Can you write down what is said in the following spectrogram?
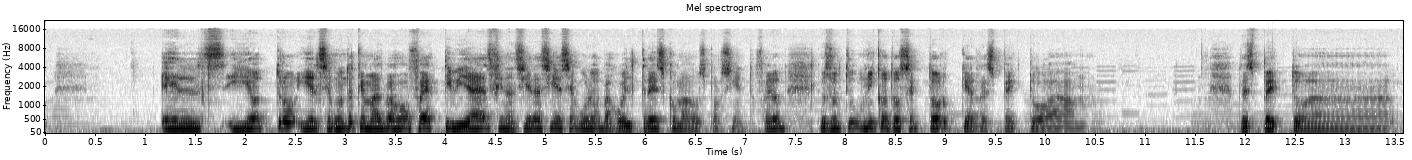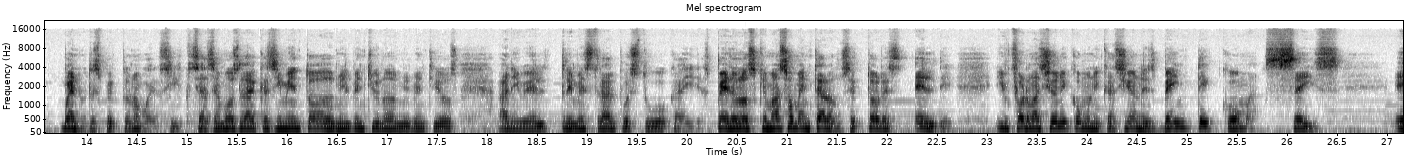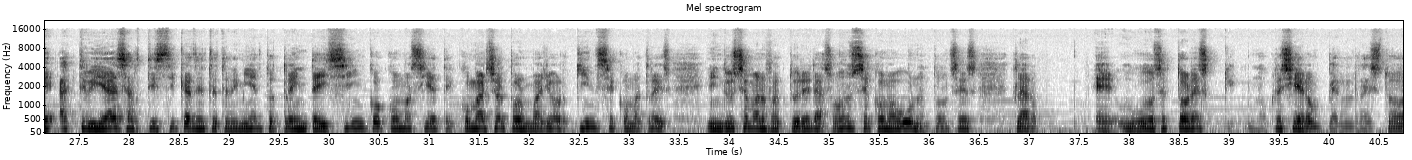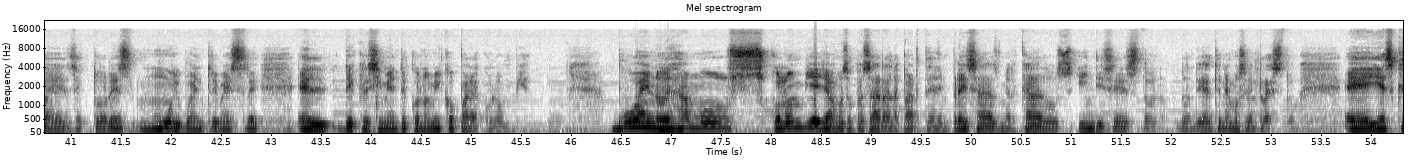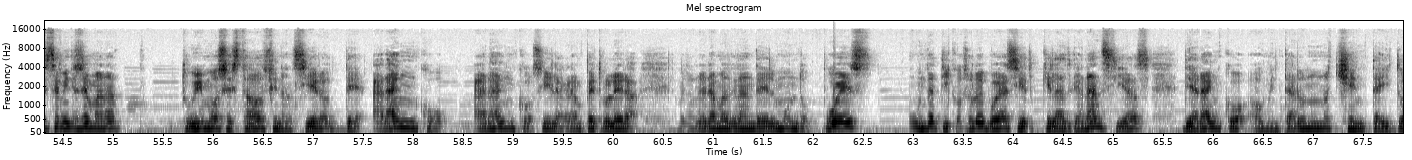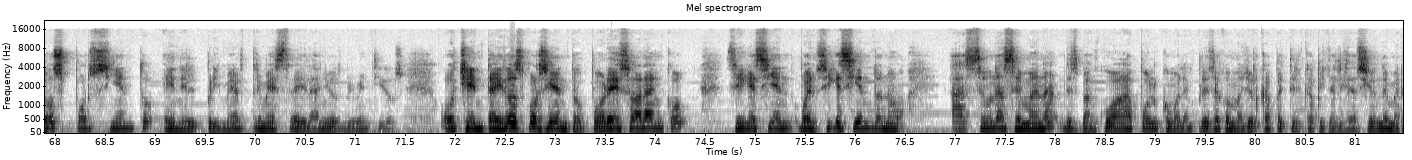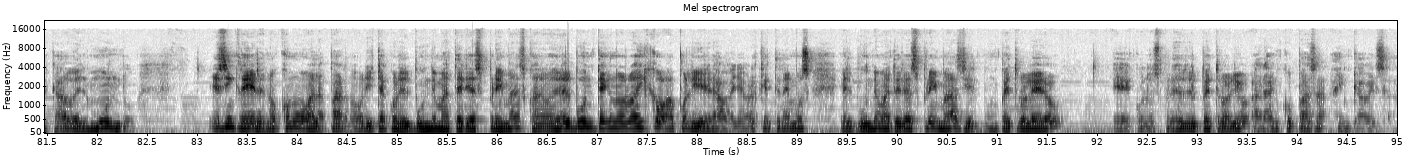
El, y y el segundo que más bajó fue actividades financieras y de seguros bajó el 3,2%. Fueron los únicos dos sectores que respecto a respecto a bueno, respecto, no, bueno, si, hacemos el crecimiento 2021-2022 a nivel trimestral, pues tuvo caídas. Pero los que más aumentaron, sectores, el de información y comunicaciones, 20,6. Eh, actividades artísticas de entretenimiento 35,7, comercio al por mayor 15,3, industria manufactureras 11,1. Entonces, claro, eh, hubo sectores que no crecieron, pero el resto de sectores, muy buen trimestre el de crecimiento económico para Colombia. Bueno, dejamos Colombia y ya vamos a pasar a la parte de empresas, mercados, índices, donde ya tenemos el resto. Eh, y es que este fin de semana tuvimos estados financieros de Aranco. Aranco, sí, la gran petrolera, la petrolera más grande del mundo. Pues un datico, solo les voy a decir que las ganancias de Aranco aumentaron un 82% en el primer trimestre del año 2022. 82%, por eso Aranco sigue siendo, bueno, sigue siendo no. Hace una semana desbancó a Apple como la empresa con mayor capitalización de mercado del mundo. Es increíble, ¿no? ¿Cómo va a la par? ¿no? Ahorita con el boom de materias primas, cuando era el boom tecnológico, Apple lideraba. Y ahora que tenemos el boom de materias primas y el boom petrolero, eh, con los precios del petróleo, Aranco pasa a encabezar.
